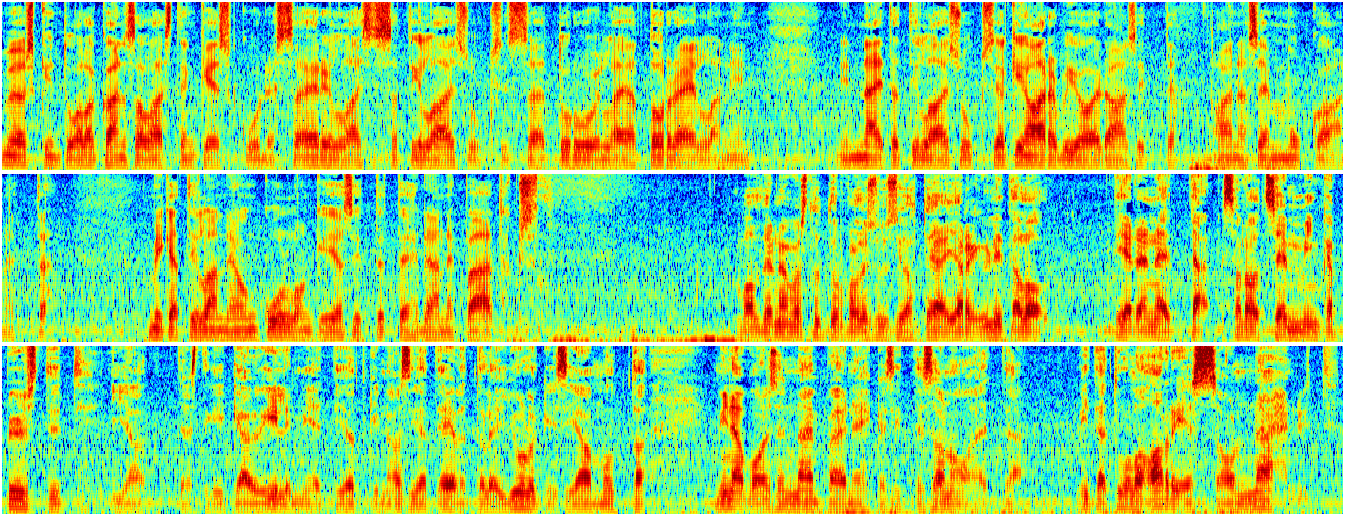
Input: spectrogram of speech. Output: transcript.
myöskin tuolla kansalaisten keskuudessa erilaisissa tilaisuuksissa ja turuilla ja toreilla, niin, niin näitä tilaisuuksiakin arvioidaan sitten aina sen mukaan, että mikä tilanne on kullonkin ja sitten tehdään ne päätökset. Valtioneuvoston turvallisuusjohtaja Jari Ylitalo, tiedän, että sanot sen, minkä pystyt, ja tästäkin käy ilmi, että jotkin asiat eivät ole julkisia, mutta minä voin sen näin päin ehkä sitten sanoa, että mitä tuolla arjessa on nähnyt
